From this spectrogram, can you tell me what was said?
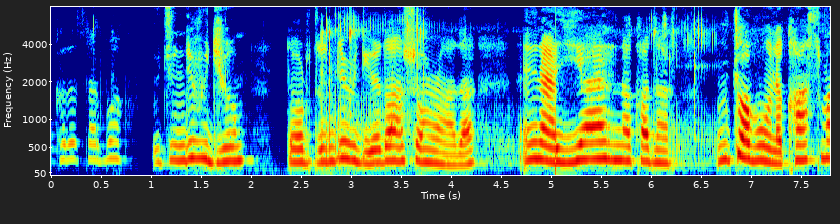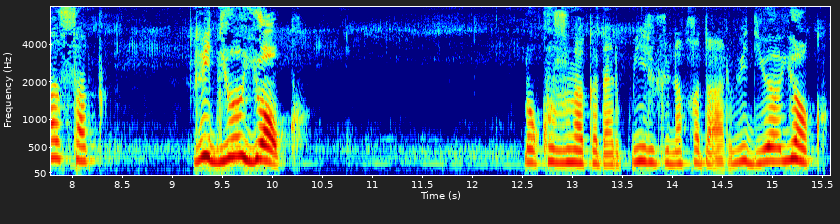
Arkadaşlar bu üçüncü videom. Dördüncü videodan sonra da eğer yarına kadar 3 abone kasmazsak video yok. 9'una kadar bir güne kadar video yok.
